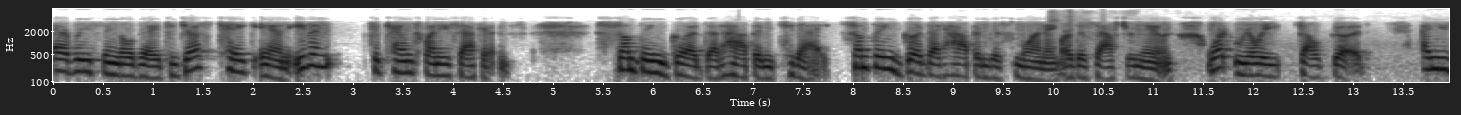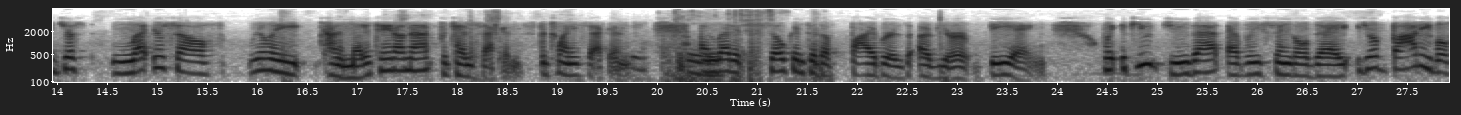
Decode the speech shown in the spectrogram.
every single day to just take in, even for 10, 20 seconds, something good that happened today, something good that happened this morning or this afternoon, what really felt good. And you just let yourself really kind of meditate on that for 10 seconds, for 20 seconds, mm-hmm. and let it soak into the fibers of your being. If you do that every single day, your body will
